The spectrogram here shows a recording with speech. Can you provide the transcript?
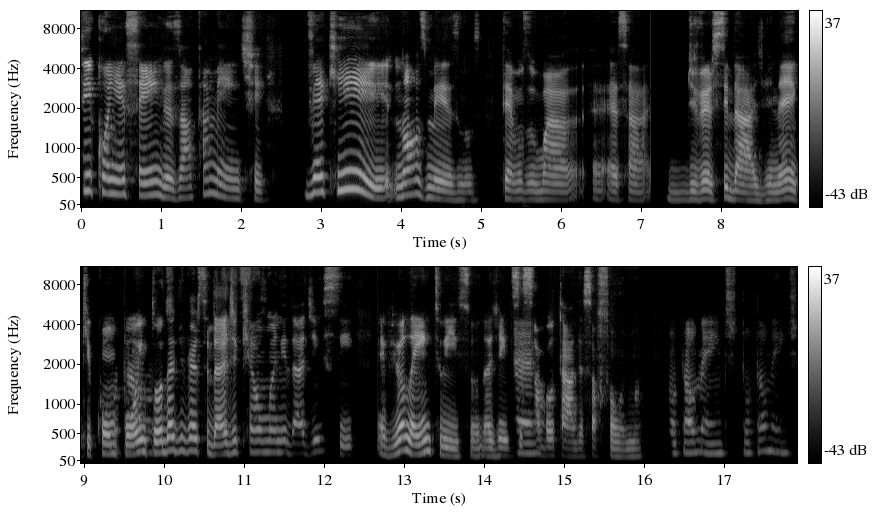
Se conhecendo exatamente. Ver que nós mesmos temos uma é, essa diversidade, né? Que compõe Total. toda a diversidade que é a humanidade em si. É violento isso, a gente se É. sabotar dessa forma. Totalmente, totalmente.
